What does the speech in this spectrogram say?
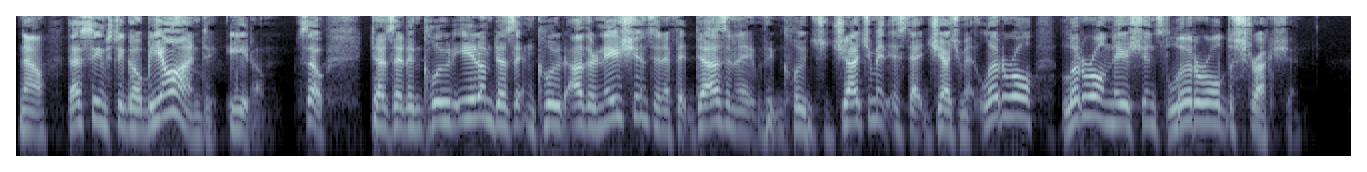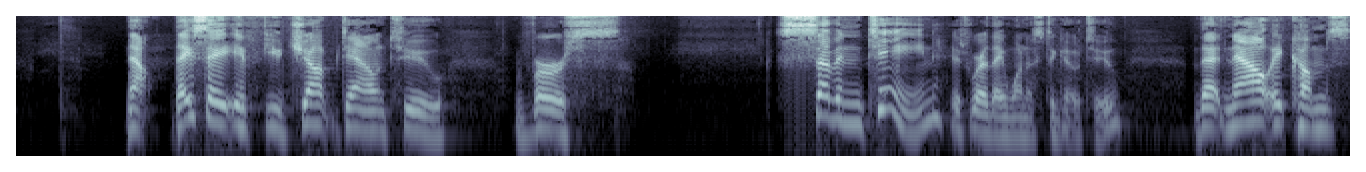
Now, that seems to go beyond Edom. So, does it include Edom? Does it include other nations? And if it does, and it includes judgment, is that judgment literal? Literal nations, literal destruction. Now, they say if you jump down to verse 17 is where they want us to go to, that now it comes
